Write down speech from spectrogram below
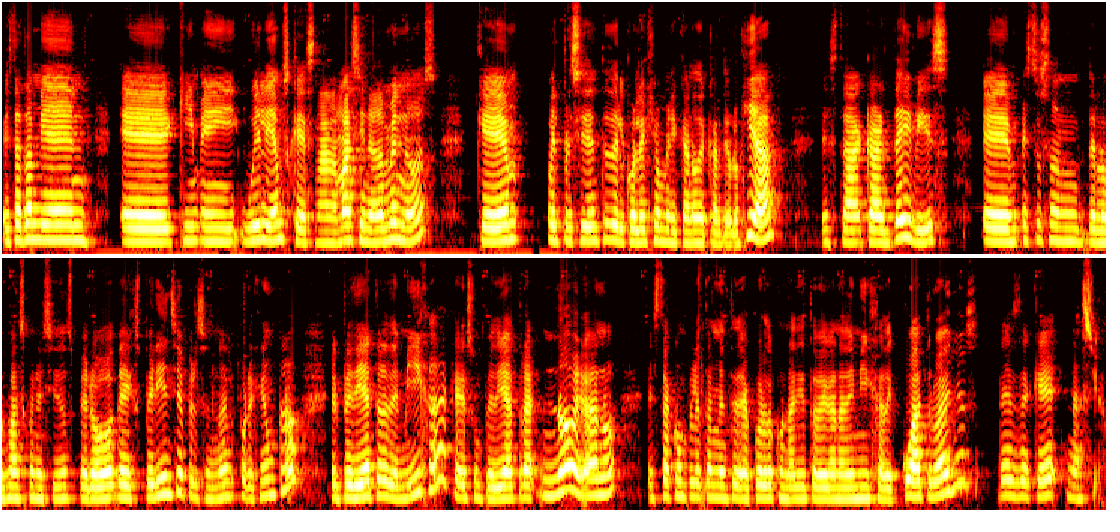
Está también eh, Kim A. Williams, que es nada más y nada menos que el presidente del Colegio Americano de Cardiología, está Carl Davis, Eh, estos son de los más conocidos, pero de experiencia personal, por ejemplo, el pediatra de mi hija, que es un pediatra no vegano, está completamente de acuerdo con la dieta vegana de mi hija de cuatro años desde que nació.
